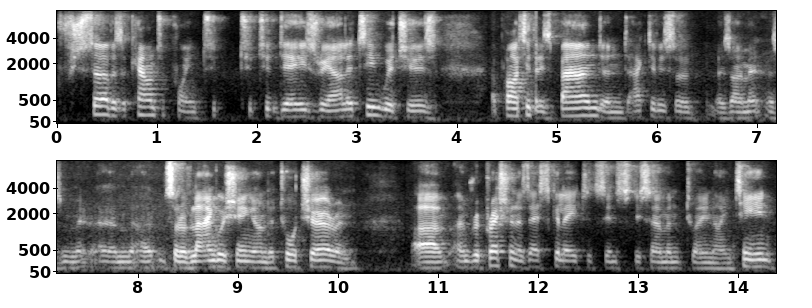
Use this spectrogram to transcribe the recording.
serve as a counterpoint to, to today's reality, which is a party that is banned and activists are, as I meant, as, um, sort of languishing under torture and uh, and repression has escalated since December 2019.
